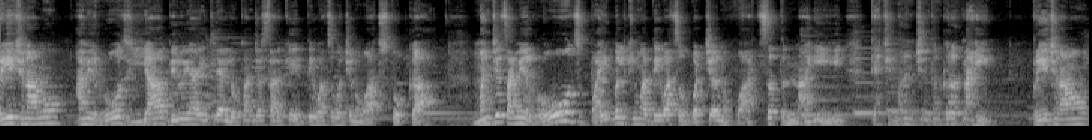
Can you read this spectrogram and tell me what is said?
प्रियजनानो आम्ही रोज या बिरुया इथल्या लोकांच्या सारखे देवाचं वचन वाचतो का? म्हणजेच आम्ही रोज बायबल किंवा देवाचं वचन वाचत नाही त्याचे मनन चिंतन करत नाही. प्रियजनानो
